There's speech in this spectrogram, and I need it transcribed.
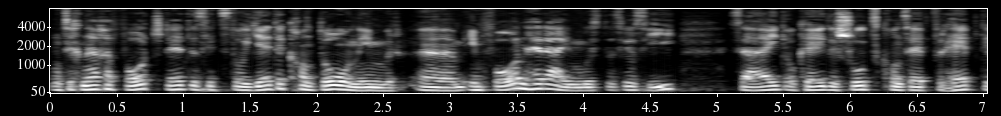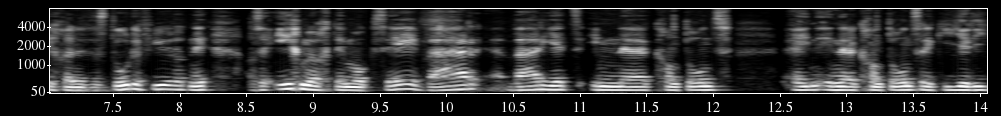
Und sich nachher vorzustellen, dass jetzt hier jeder Kanton immer ähm, im Vornherein muss das ja sein, sagt, okay, das Schutzkonzept verhebt, die können das durchführen oder nicht. Also ich möchte mal sehen, wer, wer jetzt in einem Kantons in, in einer Kantonsregierung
